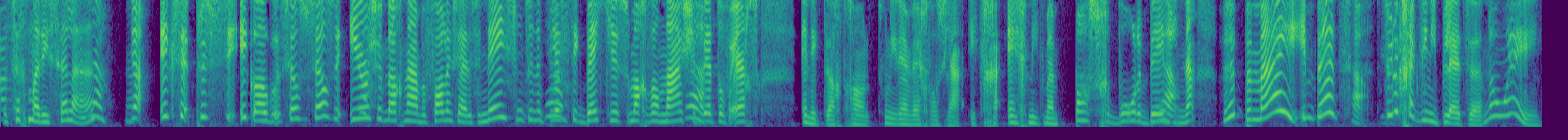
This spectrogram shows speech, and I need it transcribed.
Dat zegt Maricella, hè? Ja. ja ik, zeg, precies, ik ook. Zelfs, zelfs de eerste dag na bevalling zeiden ze... nee, ze moet in een plastic bedje. Ze mag wel naast je Ja. bed of ergens. En ik dacht gewoon, toen iedereen weg was... ja, ik ga echt niet mijn pasgeboren baby... Ja. Na, hup, bij mij, in bed. Ja. Natuurlijk ga ik die niet pletten. No way.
